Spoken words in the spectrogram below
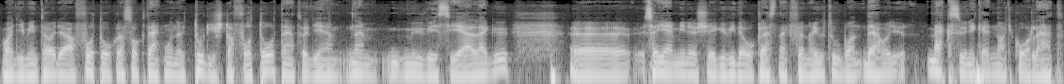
vagy mint ahogy a fotókra szokták mondani, hogy turista fotó, tehát hogy ilyen nem művészi jellegű, szóval ilyen minőségű videók lesznek fönn a Youtube-on, de hogy megszűnik egy nagy korlát,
